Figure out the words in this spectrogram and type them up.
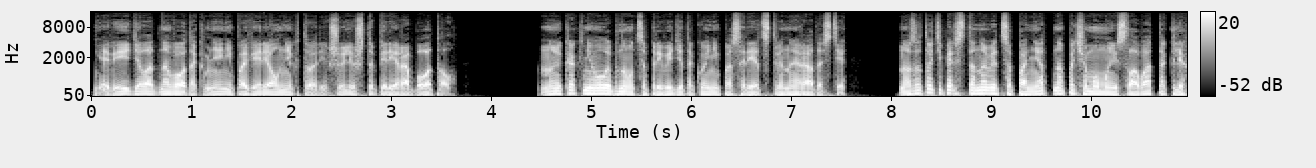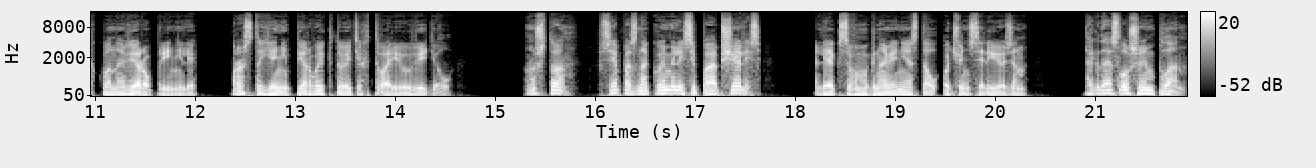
Я видел одного, так мне не поверил никто, решили, что переработал». Ну и как не улыбнуться при виде такой непосредственной радости. Но зато теперь становится понятно, почему мои слова так легко на веру приняли. Просто я не первый, кто этих тварей увидел. «Ну что, все познакомились и пообщались?» Лекс в мгновение стал очень серьезен. «Тогда слушаем план.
